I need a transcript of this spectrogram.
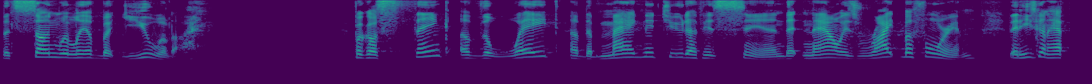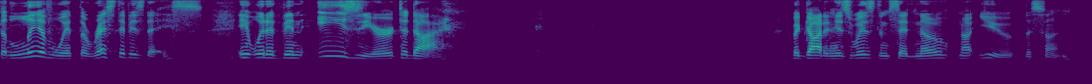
The son will live, but you will die. Because think of the weight of the magnitude of his sin that now is right before him, that he's going to have to live with the rest of his days. It would have been easier to die. But God, in His wisdom, said, No, not you, the son.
